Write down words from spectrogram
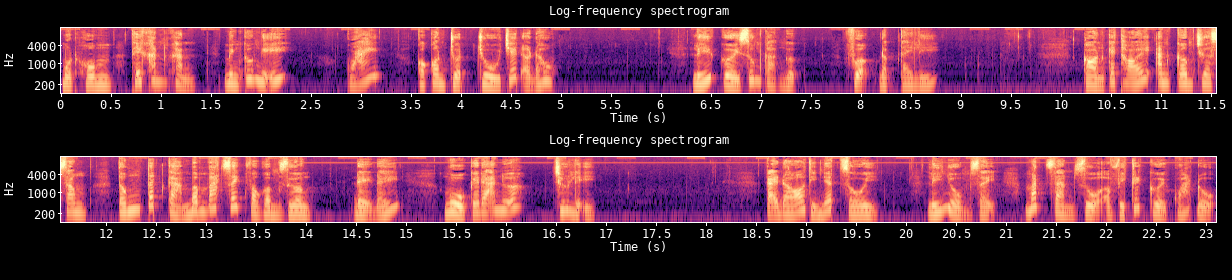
Một hôm thấy khăn khẳng, mình cứ nghĩ, quái, có con chuột chù chết ở đâu? Lý cười rung cả ngực, Phượng đập tay Lý. Còn cái thói ăn cơm chưa xong, tống tất cả mâm bát rách vào gầm giường. Để đấy, ngủ cái đã nữa, chứ lị. Cái đó thì nhất rồi. Lý nhổm dậy, mắt giàn rụa vì cái cười quá độ.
